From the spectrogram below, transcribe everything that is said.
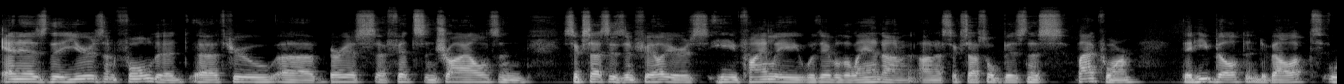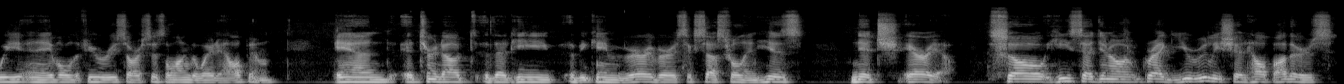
And as the years unfolded uh, through uh, various uh, fits and trials and successes and failures, he finally was able to land on, on a successful business platform that he built and developed. We enabled a few resources along the way to help him. And it turned out that he became very, very successful in his niche area. So he said, you know, Greg, you really should help others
